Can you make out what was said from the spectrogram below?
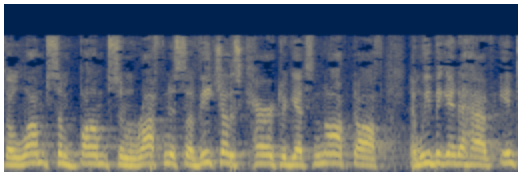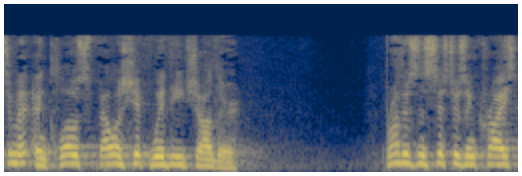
the lumps and bumps and roughness of each other's character gets knocked off and we begin to have intimate and close fellowship with each other. Brothers and sisters in Christ,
